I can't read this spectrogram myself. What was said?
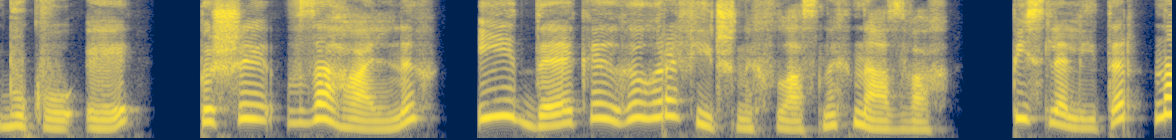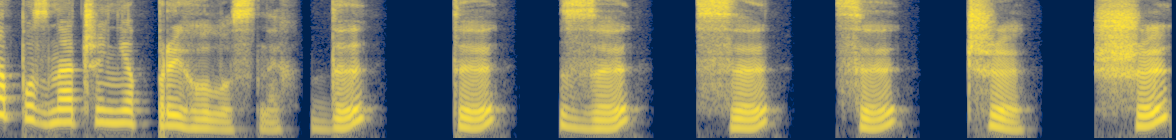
Букву «и» пиши в загальних і деяких географічних власних назвах після літер на позначення приголосних «д», «т», «з», «с», «ц», «ч», «ш»,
